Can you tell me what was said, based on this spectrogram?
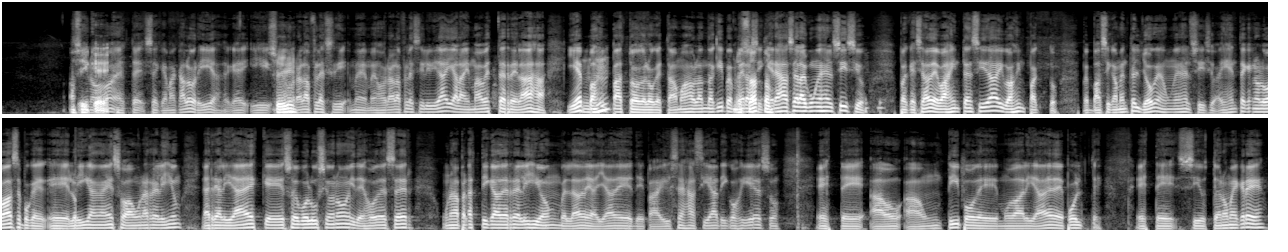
Así que este, se quema calorías y mejora, la mejora la flexibilidad y a la misma vez te relaja. Y es bajo impacto de lo que estábamos hablando aquí. Pues mira, si quieres hacer algún ejercicio, pues que sea de baja intensidad y bajo impacto. Pues básicamente el yoga es un ejercicio. Hay gente que no lo hace porque eh, lo digan a eso, a una religión. La realidad es que eso evolucionó y dejó de ser una práctica de religión, ¿verdad? De allá de, países asiáticos y eso, este, a, a un tipo de modalidad de deporte. Este, si usted no me cree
